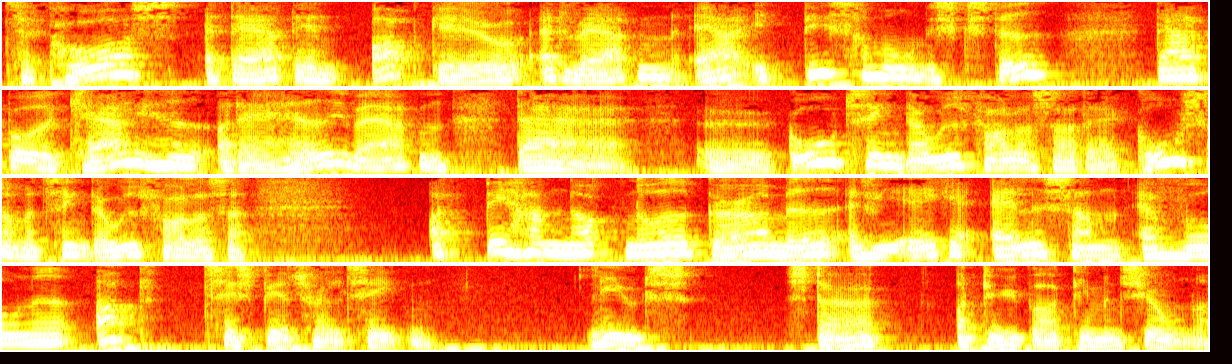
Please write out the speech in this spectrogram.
tage på os, at der er den opgave, at verden er et disharmonisk sted. Der er både kærlighed og der er had i verden. Der er øh, gode ting, der udfolder sig, der er grusomme ting, der udfolder sig. Og det har nok noget at gøre med, at vi ikke alle sammen er vågnet op til spiritualiteten. Livets større og dybere dimensioner.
